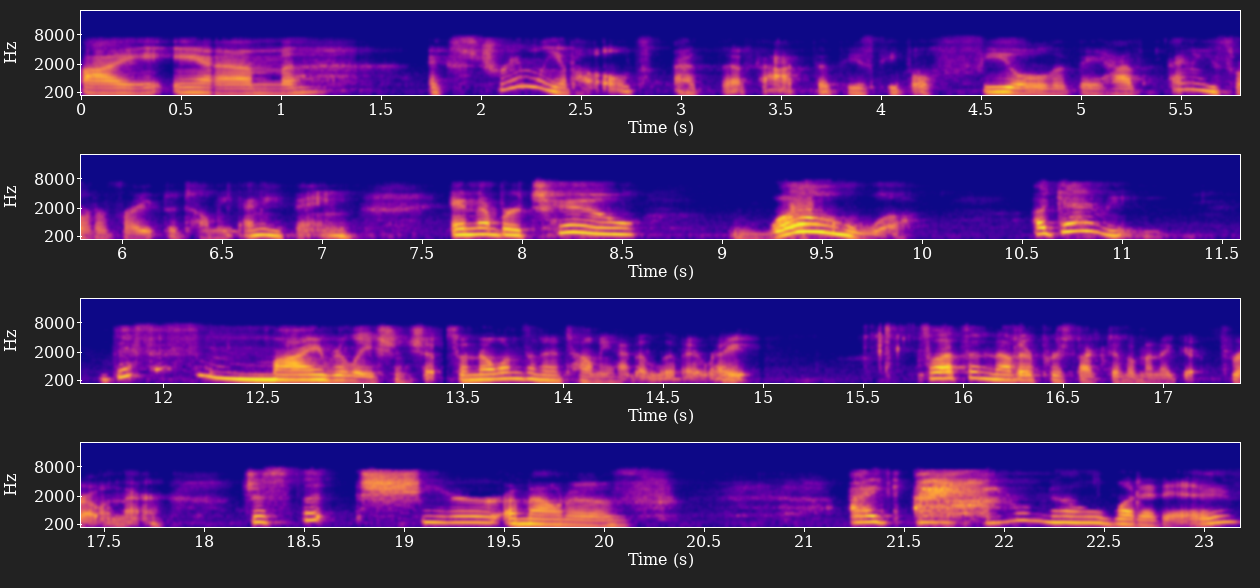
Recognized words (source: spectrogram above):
I am extremely appalled at the fact that these people feel that they have any sort of right to tell me anything. And number two, whoa. Again, this is my relationship, so no one's going to tell me how to live it, right? So that's another perspective I'm going to throw in there. Just the sheer amount of, I, I don't know what it is.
